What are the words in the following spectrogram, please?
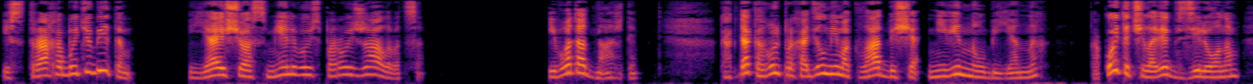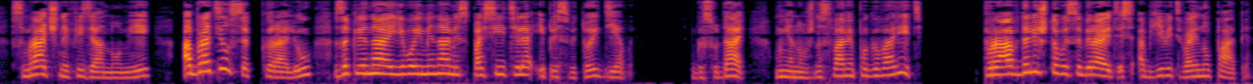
из страха быть убитым. И я еще осмеливаюсь порой жаловаться. И вот однажды, когда король проходил мимо кладбища невинно убиенных, какой-то человек в зеленом, с мрачной физиономией, обратился к королю, заклиная его именами Спасителя и Пресвятой Девы. «Государь, мне нужно с вами поговорить. Правда ли, что вы собираетесь объявить войну папе?»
